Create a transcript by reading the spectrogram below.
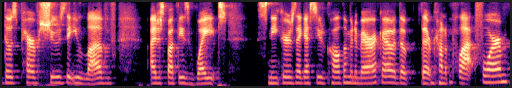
those pair of shoes that you love i just bought these white sneakers, I guess you'd call them in America, the their kind of mm-hmm. platform.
